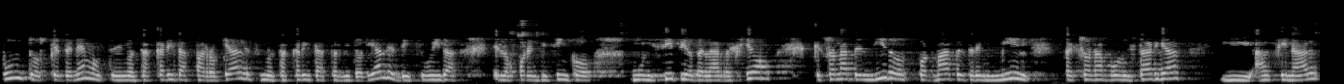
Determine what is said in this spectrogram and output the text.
puntos que tenemos de nuestras caritas parroquiales y nuestras caritas territoriales distribuidas en los 45 municipios de la región, que son atendidos por más de 3.000 personas voluntarias y al final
